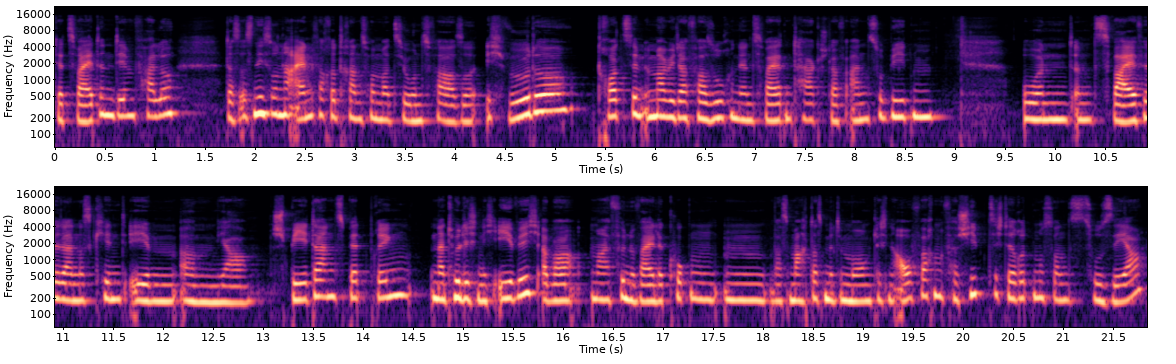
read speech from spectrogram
der zweite in dem Falle. Das ist nicht so eine einfache Transformationsphase. Ich würde trotzdem immer wieder versuchen, den zweiten Tagschlaf anzubieten und im Zweifel dann das Kind eben ähm, ja später ins Bett bringen. Natürlich nicht ewig, aber mal für eine Weile gucken, hm, was macht das mit dem morgendlichen Aufwachen? Verschiebt sich der Rhythmus sonst zu sehr?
